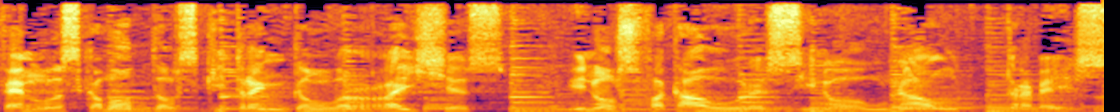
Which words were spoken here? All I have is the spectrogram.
Fem l'escamot dels qui trenquen les reixes i no els fa caure sinó un alt través.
